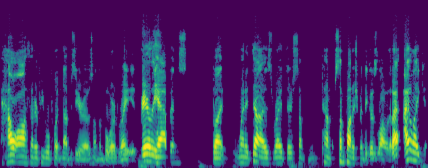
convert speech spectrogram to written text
how often are people putting up zeros on the board? Right, it rarely happens, but when it does, right, there's something some punishment that goes along with it. I, I like it.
